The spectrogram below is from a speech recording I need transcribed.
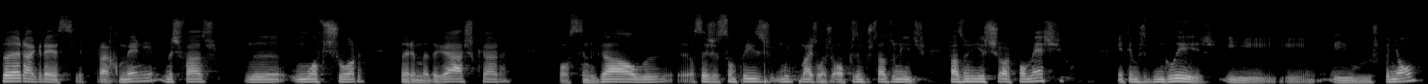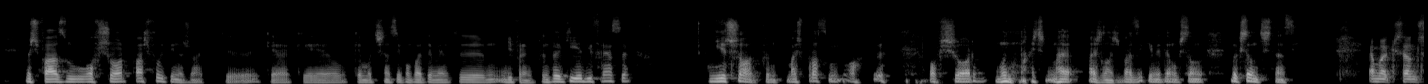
para a Grécia, para a Roménia, mas faz uh, um offshore para Madagascar, para o Senegal, ou seja, são países muito mais longe. Ou, por exemplo, os Estados Unidos faz um nearshore para o México, em termos de inglês e, e, e, o espanhol, mas faz o offshore para as Filipinas, é? Que, que, é, que, é, que, é, uma distância completamente diferente. Portanto, aqui a diferença, nearshore, portanto, mais próximo, offshore, muito mais, mais longe. Basicamente é uma questão, uma questão de distância. É uma questão de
